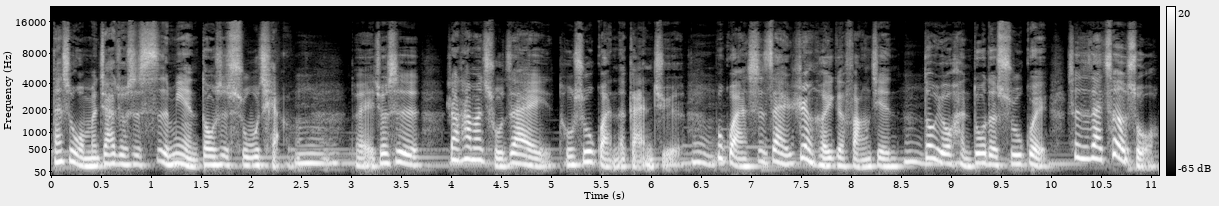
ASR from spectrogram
但是我们家就是四面都是书墙，嗯，对，就是让他们处在图书馆的感觉。嗯，不管是在任何一个房间，都有很多的书柜，甚至在厕所，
